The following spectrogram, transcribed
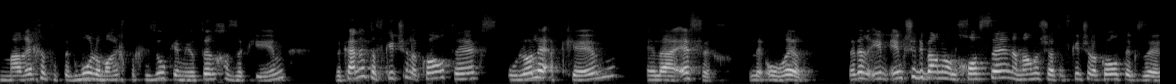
למערכת התגמול או מערכת החיזוק הם יותר חזקים, וכאן התפקיד של הקורטקס הוא לא לעכב, אלא ההפך, לעורר. בסדר? אם, אם כשדיברנו על חוסן, אמרנו שהתפקיד של הקורטקס זה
